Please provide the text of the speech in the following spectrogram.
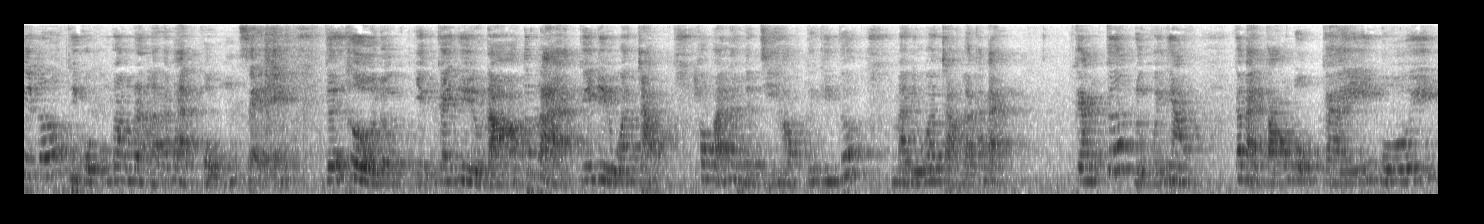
cái lớp thì cô cũng mong rằng là các bạn cũng sẽ kế thừa được những cái điều đó. Tức là cái điều quan trọng không phải là mình chỉ học cái kiến thức mà điều quan trọng là các bạn gắn kết được với nhau. Các bạn có một cái mối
